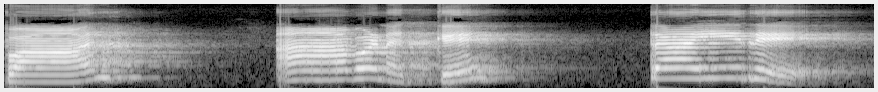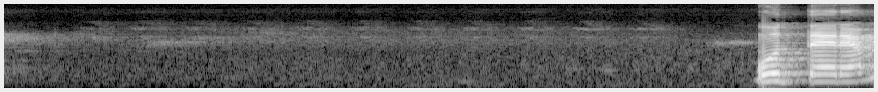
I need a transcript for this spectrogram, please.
പാൽ ആവണക്ക് തൈര്. ഉത്തരം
